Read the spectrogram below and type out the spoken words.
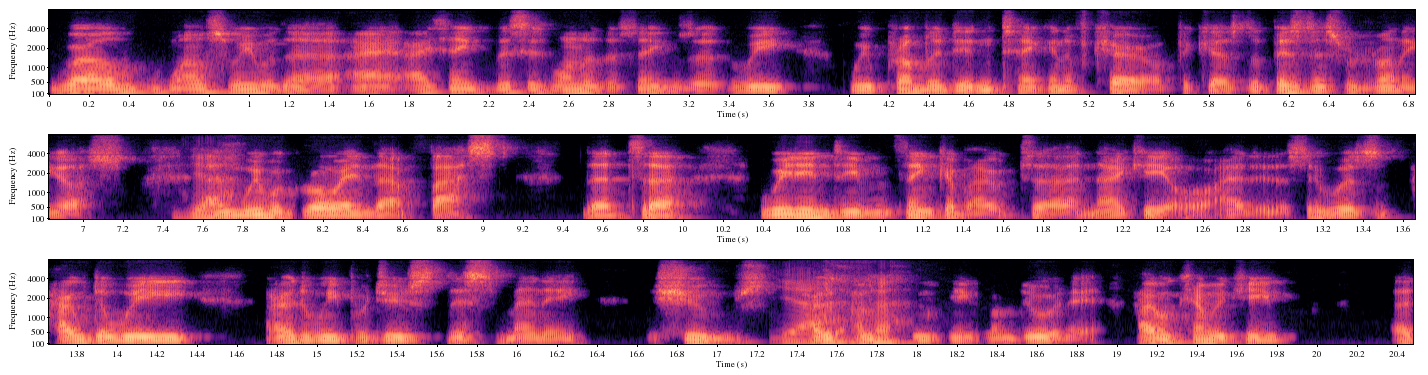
Well, whilst we were there, I, I think this is one of the things that we we probably didn't take enough care of because the business was running us, yeah. and we were growing that fast that uh, we didn't even think about uh, Nike or Adidas. It was how do we how do we produce this many shoes? Yeah. How, how do we keep on doing it? How can we keep? Uh,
